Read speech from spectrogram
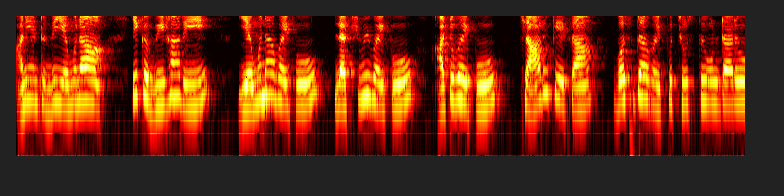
అని అంటుంది యమున. ఇక విహారి యమున వైపు లక్ష్మి వైపు అటువైపు చారుకేశ వసుధ వైపు చూస్తూ ఉంటారు.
